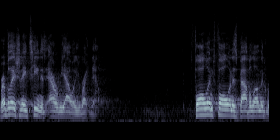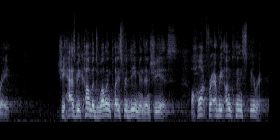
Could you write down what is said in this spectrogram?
Revelation 18 is our reality right now. Fallen, fallen is Babylon the Great. She has become a dwelling place for demons, and she is. A haunt for every unclean spirit,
